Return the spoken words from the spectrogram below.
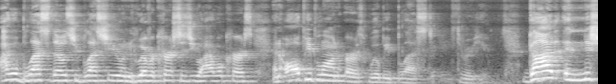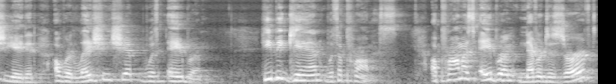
I will bless those who bless you, and whoever curses you, I will curse, and all people on earth will be blessed through you. God initiated a relationship with Abram he began with a promise. A promise Abram never deserved,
